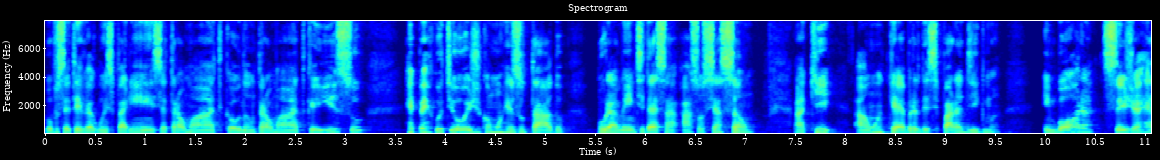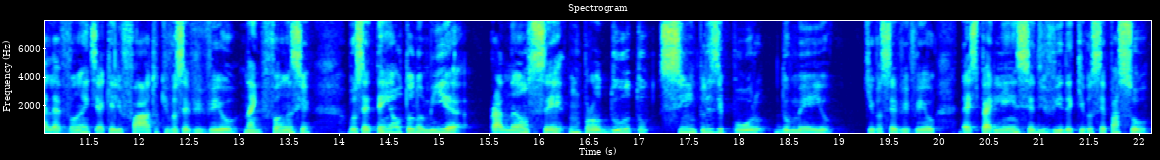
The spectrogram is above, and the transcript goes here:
ou você teve alguma experiência traumática ou não traumática, e isso repercute hoje como resultado puramente dessa associação. Aqui há uma quebra desse paradigma. Embora seja relevante aquele fato que você viveu na infância, você tem autonomia para não ser um produto simples e puro do meio que você viveu, da experiência de vida que você passou.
